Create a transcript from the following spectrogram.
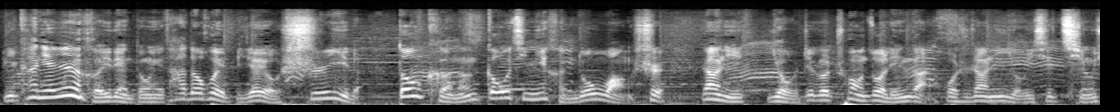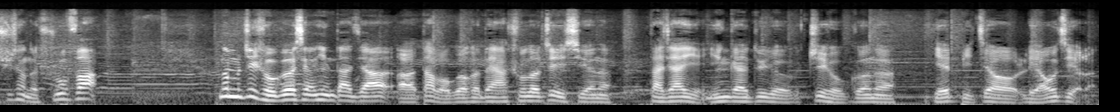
你看见任何一点东西，它都会比较有诗意的，都可能勾起你很多往事，让你有这个创作灵感，或是让你有一些情绪上的抒发。那么这首歌，相信大家啊、大宝哥和大家说的这些呢，大家也应该对这这首歌呢也比较了解了，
